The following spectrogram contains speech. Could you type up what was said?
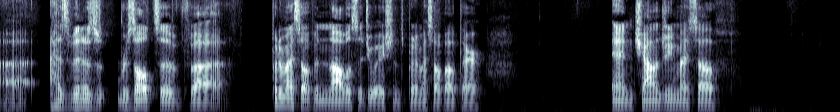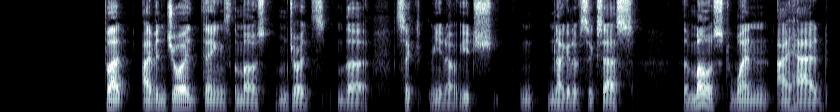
uh, has been as results of uh, putting myself in novel situations, putting myself out there, and challenging myself. But I've enjoyed things the most. Enjoyed the you know each nugget of success the most when I had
